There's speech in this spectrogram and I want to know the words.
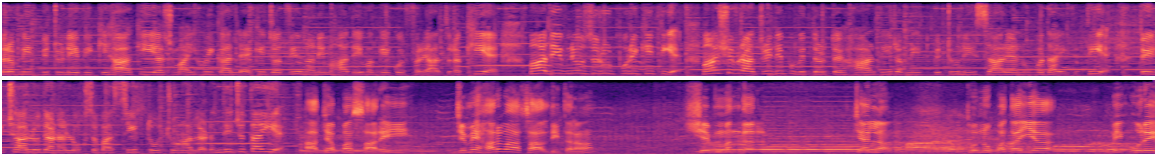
ਰਵਨੀਤ ਬਿੱਟੂ ਨੇ ਵੀ ਕਿਹਾ ਕਿ ਇਹ ਅਜਮਾਈ ਹੋਈ ਗੱਲ ਹੈ ਕਿ ਜਦ ਵੀ ਉਹਨਾਂ ਨੇ ਮਹਾਦੇਵ ਅੱਗੇ ਕੋਈ ਫਰਿਆਦ ਰੱਖੀ ਹੈ, ਮਹਾਦੇਵ ਨੇ ਉਹ ਜ਼ਰੂਰ ਪੂਰੀ ਕੀਤੀ ਹੈ। ਮਹਾਸ਼ਿਵਰਾਤਰੀ ਦੇ ਪਵਿੱਤਰ ਤਿਉਹਾਰ ਦੀ ਰਵਨੀਤ ਬਿੱਟੂ ਨੇ ਸਾਰਿਆਂ ਨੂੰ ਵਧਾਈ ਦਿੱਤੀ ਹੈ ਤੇ ਇੱਛਾ ਲੁਧਿਆਣਾ ਲੋਕ ਸਭਾ ਸੀਟ ਤੋਂ ਚੋਣਾਂ ਲੜਨ ਦੀ ਜਤਾਈ ਹੈ। ਅੱਜ ਆਪਾਂ ਸਾਰੇ ਹੀ ਜਿਵੇਂ ਹਰ ਵਾਰ ਸਾਲ ਦੀ ਤਰ੍ਹਾਂ ਸ਼ਿਵ ਮੰਦਰ ਚਹਿਲਾਂ ਤੁਹਾਨੂੰ ਪਤਾ ਹੀ ਆ ਵੀ ਉਰੇ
